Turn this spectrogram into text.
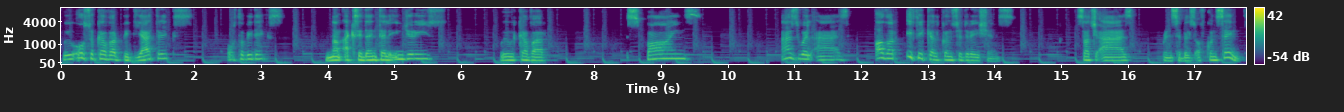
We will also cover pediatrics, orthopedics, non accidental injuries. We will cover spines, as well as other ethical considerations, such as principles of consent.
